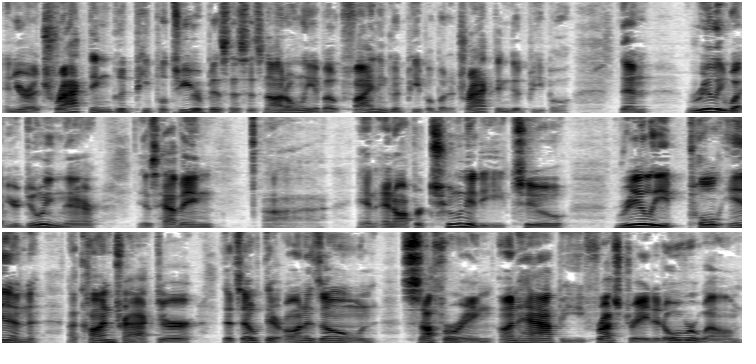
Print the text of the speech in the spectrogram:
and you're attracting good people to your business, it's not only about finding good people, but attracting good people, then really what you're doing there is having uh, an, an opportunity to really pull in a contractor that's out there on his own, suffering, unhappy, frustrated, overwhelmed,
